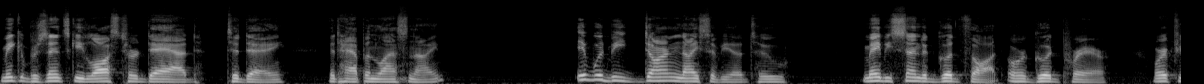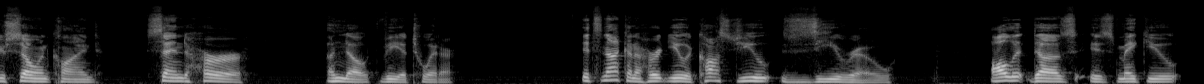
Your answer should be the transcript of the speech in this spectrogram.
Mika Brzezinski lost her dad today, it happened last night, it would be darn nice of you to maybe send a good thought or a good prayer, or if you're so inclined, send her a note via Twitter. It's not going to hurt you. It costs you zero. All it does is make you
